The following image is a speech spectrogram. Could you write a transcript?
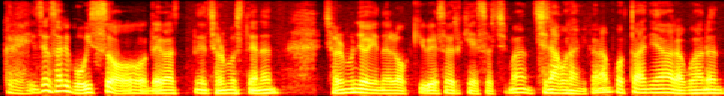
그래 인생살이 뭐 있어 내가 내 젊었을 때는 젊은 여인을 얻기 위해서 이렇게 했었지만 지나고 나니까 아무것도 아니야라고 하는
